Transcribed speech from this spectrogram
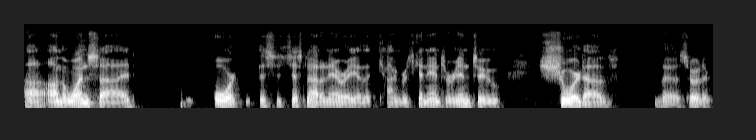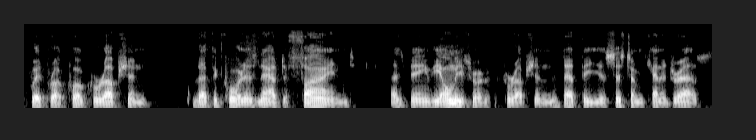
uh, on the one side, or this is just not an area that Congress can enter into, short of the sort of quid pro quo corruption that the court has now defined as being the only sort of corruption that the system can address.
